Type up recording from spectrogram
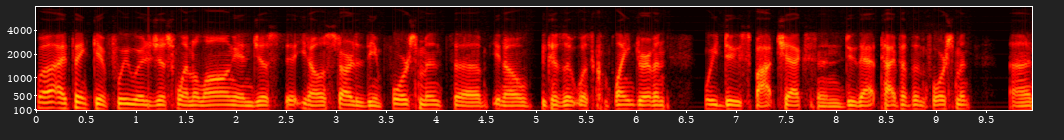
Well, I think if we would have just went along and just you know started the enforcement, uh, you know, because it was complaint driven, we do spot checks and do that type of enforcement. Uh,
